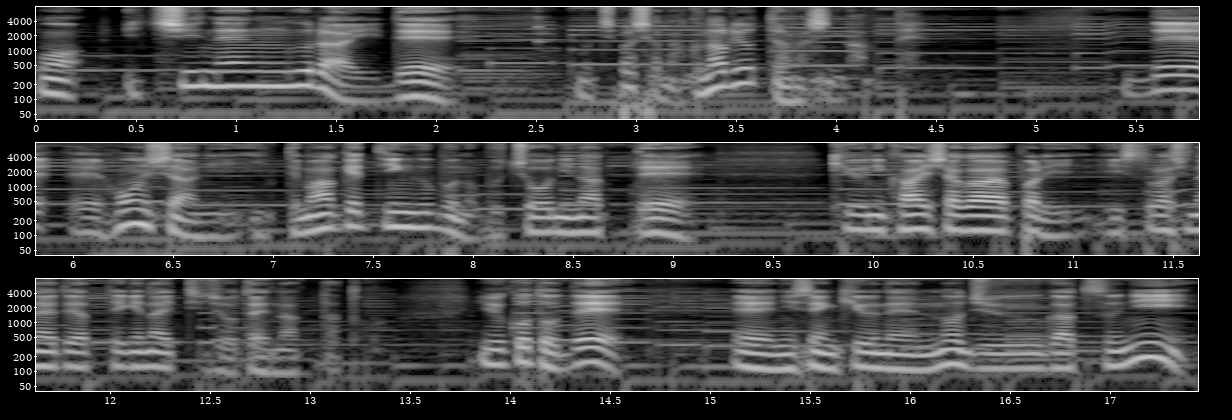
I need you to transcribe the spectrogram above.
もう1年ぐらいで千葉市はなくなるよって話になって。で、え本社に行ってマーケティング部の部長になって急に会社がやっぱりリストラしないとやっていけないっていう状態になったということで、えー2009年の10月に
